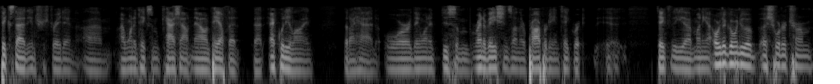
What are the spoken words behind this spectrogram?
fix that interest rate in. Um, I want to take some cash out now and pay off that that equity line that I had, or they want to do some renovations on their property and take uh, take the uh, money out, or they're going to a, a shorter term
